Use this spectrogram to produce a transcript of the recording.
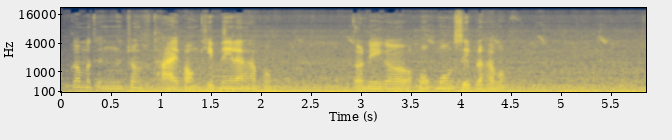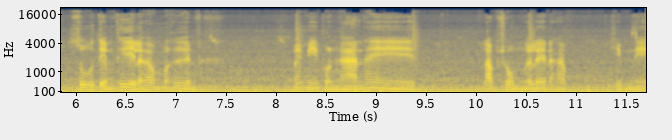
ครับก็มาถึงช่วงสุดท้ายของคลิปนี้แล้วครับผม ตอนนี้ก็หกโมงสิบแล้วครับผม สู้เต็มที่แล้วครับเมื่อคืน ไม่มีผลงานให้รับชมกันเลยนะครับ คลิปนี้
